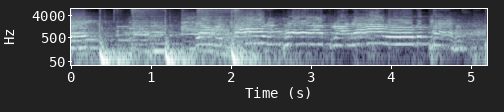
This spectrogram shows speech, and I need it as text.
away down the garden path, right out of the past.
